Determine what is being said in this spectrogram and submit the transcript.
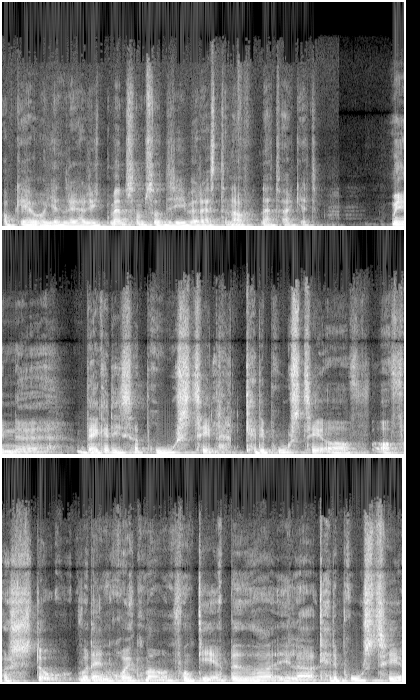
uppgift att generera rytmen som så driver resten av nätverket. Men øh, hvad kan det så bruges til? Kan det bruges til at, at forstå, hvordan rygmarven fungerer bedre, eller kan det bruges til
